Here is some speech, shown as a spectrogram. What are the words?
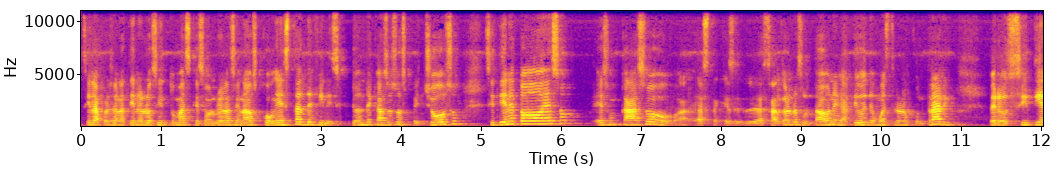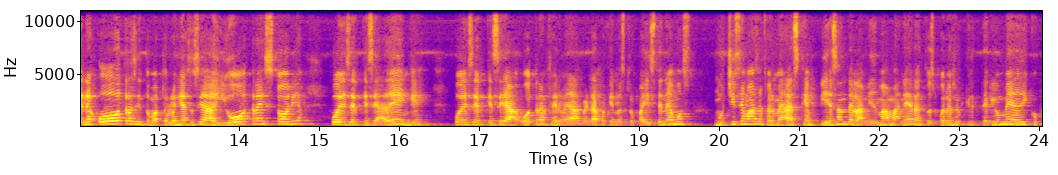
si la persona tiene los síntomas que son relacionados con esta definición de caso sospechoso. Si tiene todo eso, es un caso hasta que salga el resultado negativo y demuestre lo contrario pero si tiene otra sintomatología asociada y otra historia, puede ser que sea dengue, puede ser que sea otra enfermedad, ¿verdad? Porque en nuestro país tenemos muchísimas enfermedades que empiezan de la misma manera, entonces por eso el criterio médico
